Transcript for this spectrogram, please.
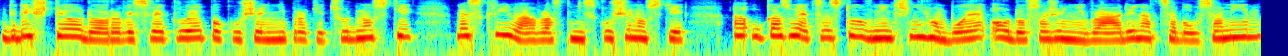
Když Theodor vysvětluje pokušení proti cudnosti, neskrývá vlastní zkušenosti a ukazuje cestu vnitřního boje o dosažení vlády nad sebou samým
